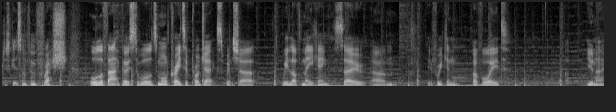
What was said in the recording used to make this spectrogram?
just get something fresh. All of that goes towards more creative projects, which uh, we love making. So, um, if we can avoid, you know,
